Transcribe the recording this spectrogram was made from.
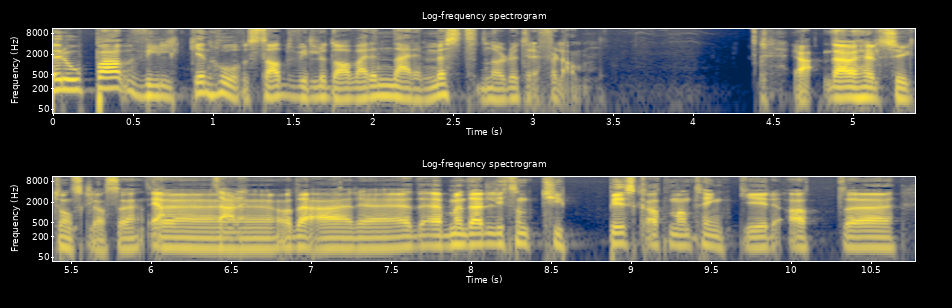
Europa. Hvilken hovedstad vil du da være nærmest når du treffer land? Ja, det er jo helt sykt vanskelig, altså. Ja, det er det. Eh, og det er, det er, men det er litt sånn typisk at man tenker at eh,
